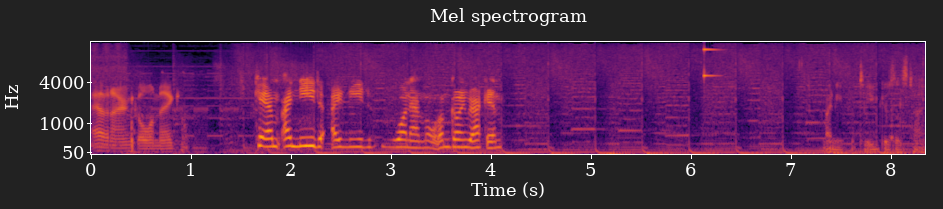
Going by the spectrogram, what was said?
I have an iron golem egg. okay. I'm, I need, I need one emerald. I'm going back in. Mining fatigue gives us time.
